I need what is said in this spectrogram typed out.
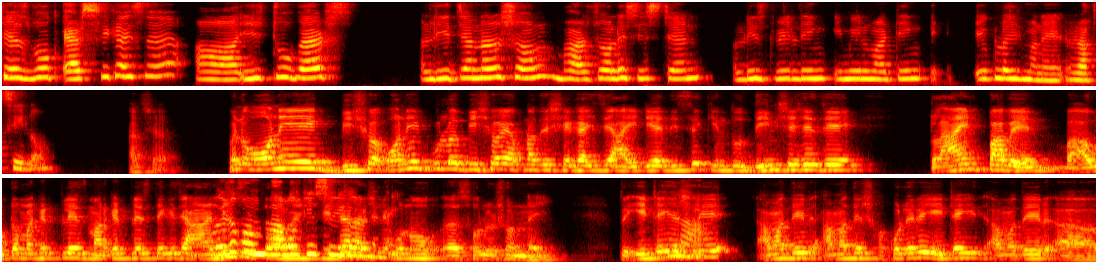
ফেসবুক অ্যাডস শিখাইছে YouTube ads lead generation virtual assistant list building email marketing এগুলোই মানে রাখছিল। আচ্ছা। মানে অনেক বিষয় অনেকগুলো বিষয় আপনাদের শেখাইছে আইডিয়া দিছে কিন্তু দিন শেষে যে ক্লায়েন্ট পাবেন বা out of market place market place থেকে যে আর্নিং ওইরকম করতে ভালো হবে কিছুই সেটার করে আসলে নাই। কোনো সলিউশন নেই। তো এটাই না। আসলে আমাদের আমাদের সকলেরই এটাই আমাদের আহ,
